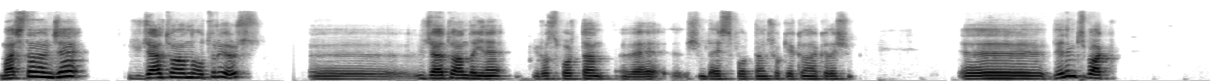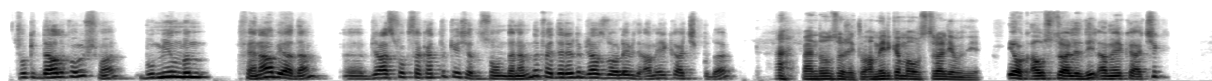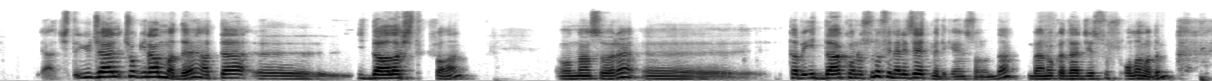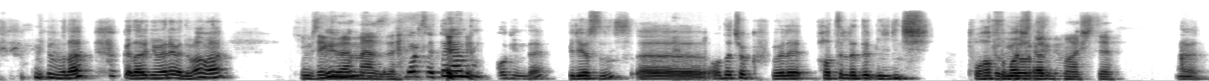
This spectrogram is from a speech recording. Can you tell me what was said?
Maçtan önce Yücel Tuğan'la oturuyoruz. Ee, Yücel Tuğan da yine Eurosport'tan ve şimdi Esport'tan çok yakın arkadaşım. Ee, dedim ki bak çok iddialı konuşma. Bu Milman fena bir adam. Ee, biraz çok sakatlık yaşadı son dönemde. Federer'i biraz zorlayabilir. Amerika açık bu da. Heh, ben de onu soracaktım. Amerika mı Avustralya mı diye. Yok Avustralya değil Amerika açık. Ya işte Yücel çok inanmadı. Hatta e, iddialaştık falan. Ondan sonra e, tabii iddia konusunu finalize etmedik en sonunda. Ben o kadar cesur olamadım. Buna o kadar güvenemedim ama Kimse Milman güvenmezdi. 4 sette yendi o günde biliyorsunuz. E, o da çok böyle hatırladığım ilginç tuhaf Çok maçlar. bir maçtı. Evet.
